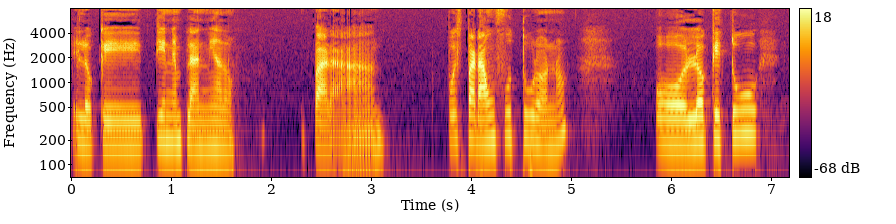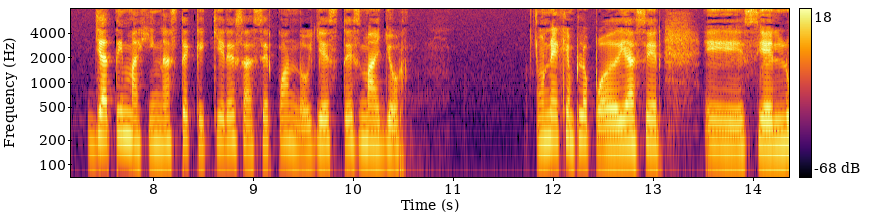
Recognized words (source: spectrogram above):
en lo que tienen planeado para, pues para un futuro, ¿no? O lo que tú ya te imaginaste que quieres hacer cuando ya estés mayor. Un ejemplo podría ser eh, si, el,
